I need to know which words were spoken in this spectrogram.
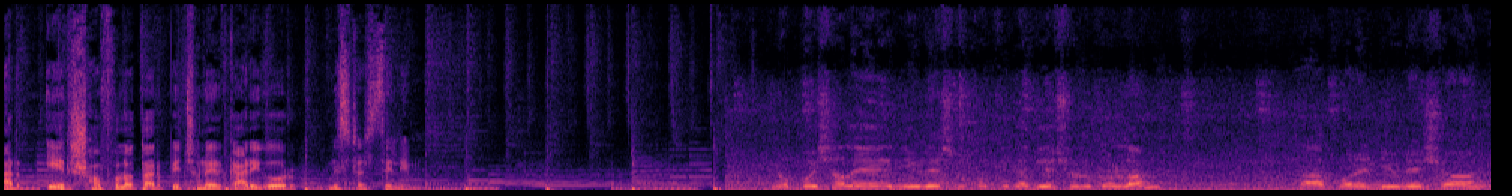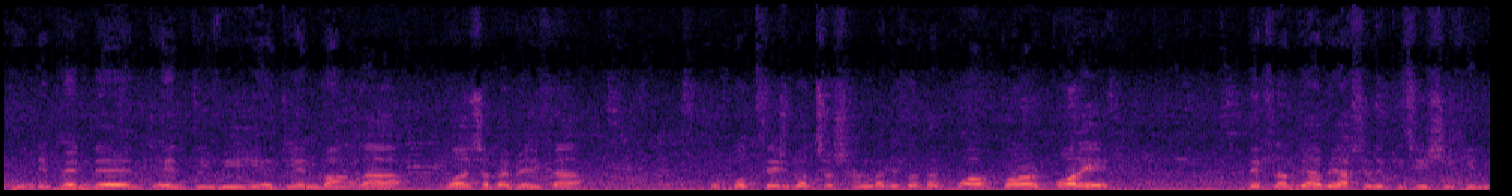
আর এর সফলতার পেছনের কারিগর মিস্টার সেলিম। নব্বই সালে নিউ নেশন পত্রিকা দিয়ে শুরু করলাম। তারপরে new nation independent NTV ATN Bangla voice of America তো বত্রিশ বছর সাংবাদিকতার প- করার পরে দেখলাম যে আমি আসলে কিছুই শিখিনি।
